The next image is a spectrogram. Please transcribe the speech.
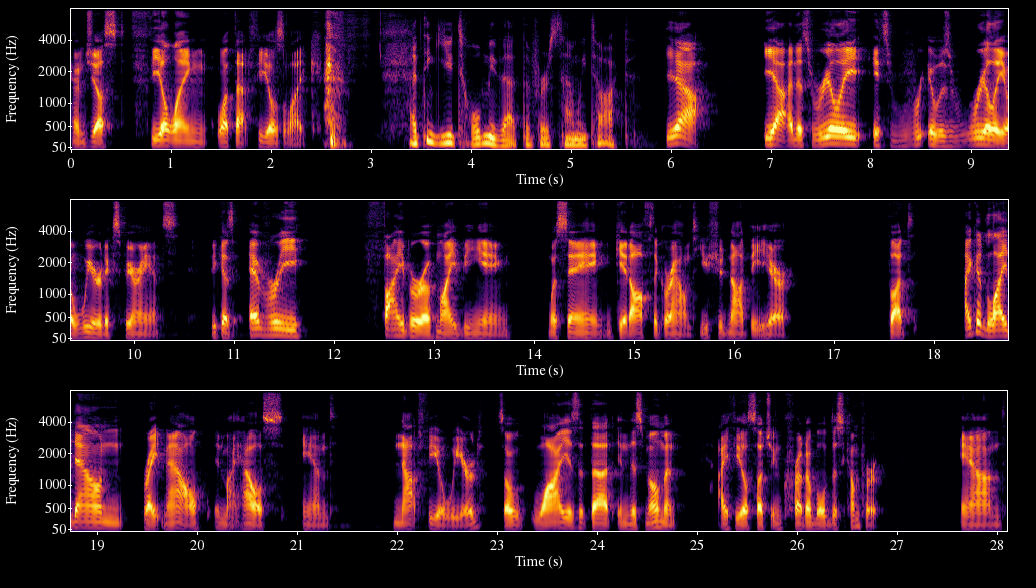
and just feeling what that feels like. I think you told me that the first time we talked. Yeah. Yeah, and it's really it's it was really a weird experience because every fiber of my being was saying get off the ground. You should not be here. But I could lie down right now in my house and not feel weird. So why is it that in this moment I feel such incredible discomfort? And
